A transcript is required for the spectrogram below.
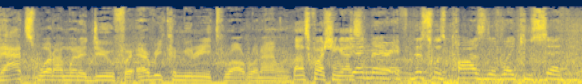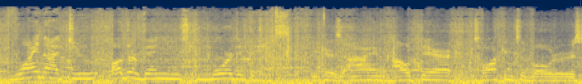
That's what I'm going to do for every community throughout Rhode Island. Last question, guys. Yeah, Mayor, if this was positive, like you said, why not do other venues, more debates? Because I'm out there talking to voters.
